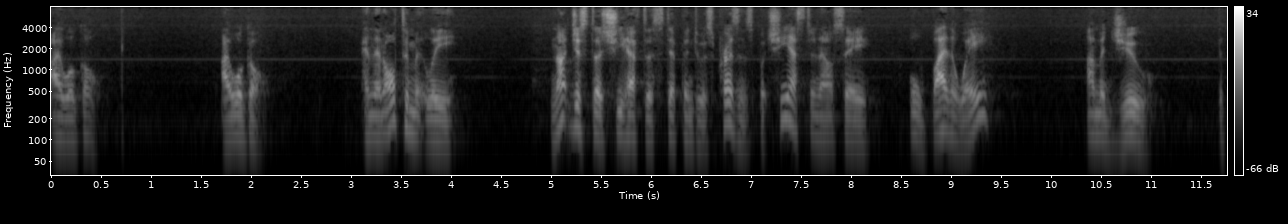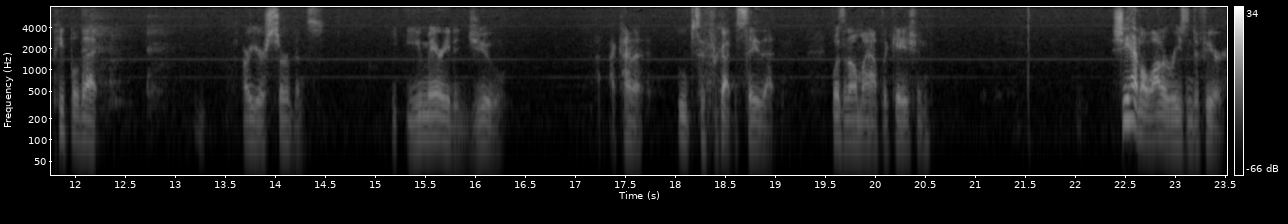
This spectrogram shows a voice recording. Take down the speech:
I will go. I will go. And then ultimately, not just does she have to step into his presence, but she has to now say, Oh, by the way, I'm a Jew. The people that are your servants. You married a Jew. I kind of, oops, I forgot to say that. It wasn't on my application. She had a lot of reason to fear.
